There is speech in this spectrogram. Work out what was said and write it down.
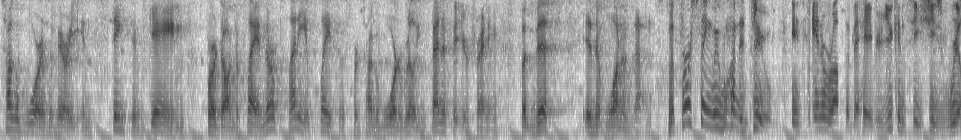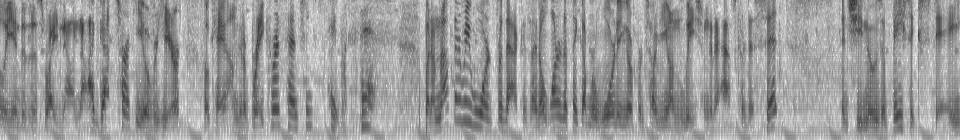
tug of war is a very instinctive game for a dog to play, and there are plenty of places for tug of war to really benefit your training, but this isn't one of them. The first thing we want to do is interrupt the behavior. You can see she's really into this right now. Now I've got Turkey over here, okay? I'm gonna break her attention. Hey, what's this? But I'm not gonna reward for that because I don't want her to think I'm rewarding her for tugging on the leash. I'm gonna ask her to sit and she knows a basic stay.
